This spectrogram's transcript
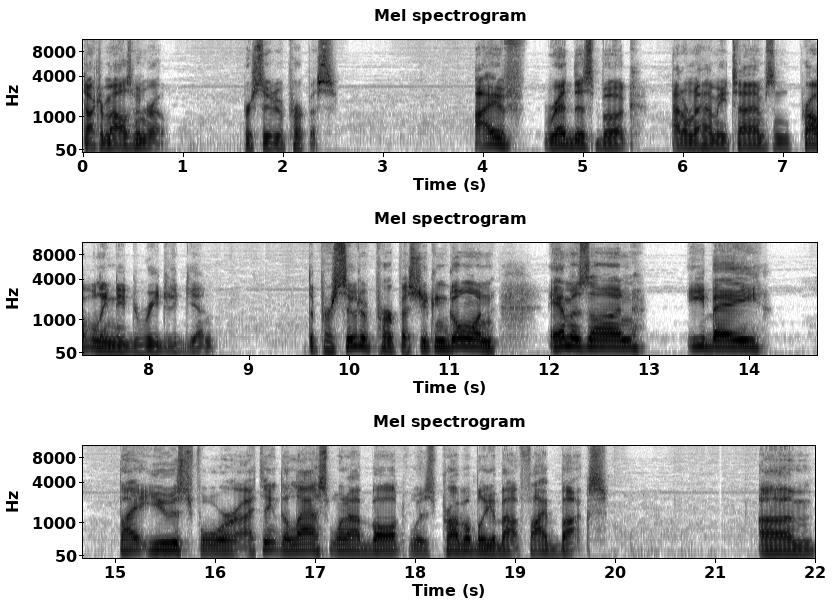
Dr. Myles Munroe, Pursuit of Purpose. I've read this book, I don't know how many times, and probably need to read it again. The Pursuit of Purpose. You can go on Amazon, eBay, buy it used for, I think the last one I bought was probably about five bucks. Um,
